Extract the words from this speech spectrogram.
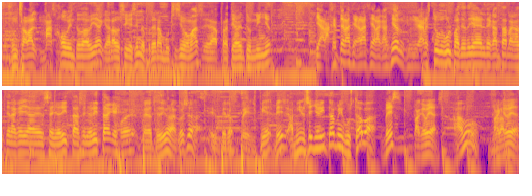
pues, un chaval más joven todavía, que ahora lo sigue siendo, pero era muchísimo más, era prácticamente un niño. Y a la gente le hacía gracia la canción. Ya ves tú qué culpa tendría él de cantar la canción aquella del señorita, señorita, que... Pero te digo una cosa, eh, pero pues, ¿ves? A mí el señorita me gustaba. ¿Ves? Para que veas. Vamos, Para la- que veas.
